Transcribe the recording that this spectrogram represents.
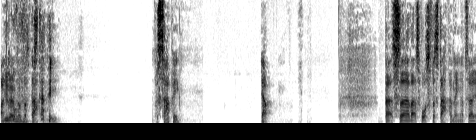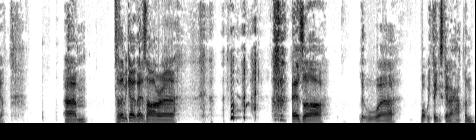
I'd You've go for Verstappen. Verstappen. Verstappen. Yeah. That's uh, that's what's Verstappening, I tell you. Um, so there we go. There's our uh, there's our little uh, what we think is going to happen.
